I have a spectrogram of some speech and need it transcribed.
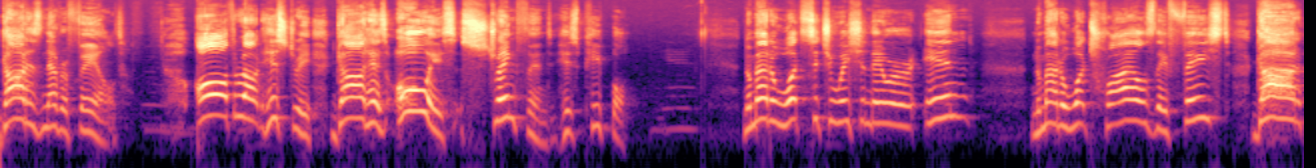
God has never failed. All throughout history, God has always strengthened his people. No matter what situation they were in, no matter what trials they faced, God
